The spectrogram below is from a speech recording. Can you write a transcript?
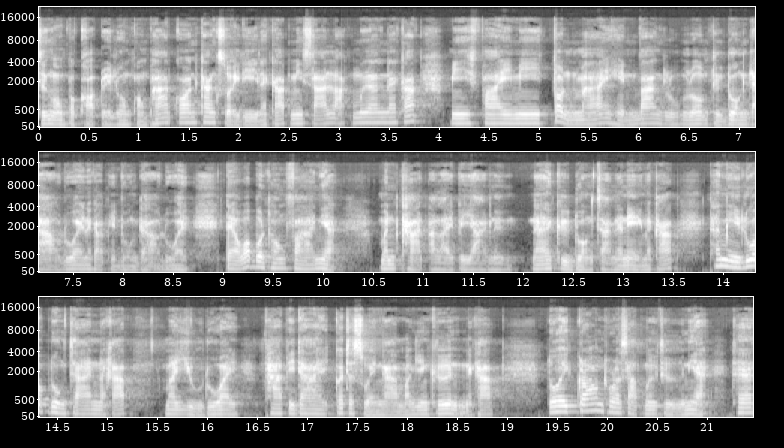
ซึ่งองค์ประกอบโดยรวมของภาพก้อนข้างสวยดีนะครับ มีศาลหลักเมืองนะครับ มีไฟมีต้นไม้เห็นบ้างรวมรวมถึงดวงดาวด้วยนะครับ เห็นดวงดาวด้วย แต่ว่าบนท้องฟ้าเนี่ยมันขาดอะไรไปอย่างหนึ่งนั่นคือดวงจันทร์นั่นเองนะครับ ถ้ามีรวบดวงจันทร์นะครับ มาอยู่ด้วยภาพที่ได้ก็จะสวยงามมากยิ่งขึ้นนะครับ โดยกล้องโทรศัพท์มือถือเนี่ยถ้า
